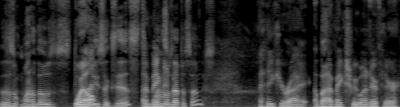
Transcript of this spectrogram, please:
Doesn't one of those Well, stories exist? it One of those me- episodes? I think you're right, but it makes me wonder if they're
